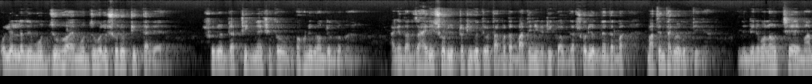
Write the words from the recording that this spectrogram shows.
অলিয়াল্লা যে মজ্জুব হয়, মজ্জুব হলে শরীর ঠিক থাকে। শরীর যার ঠিক নেই, সে তো কখনই গ্রহণযোগ্য না। আগে তার জাহেরি শরীরটা ঠিক হতে হবে, তারপর তার বাতিনিটা ঠিক হবে। তার শরীর নেই, তার বাতিন থাকবে কোথেকে যেটা বলা হচ্ছে, মান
